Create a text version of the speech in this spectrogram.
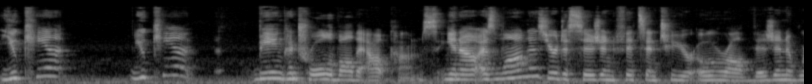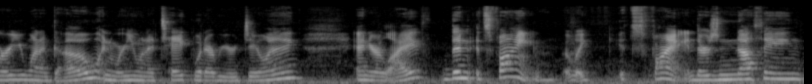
you can't you can't be in control of all the outcomes. You know, as long as your decision fits into your overall vision of where you want to go and where you want to take whatever you're doing and your life, then it's fine. Like, it's fine. There's nothing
